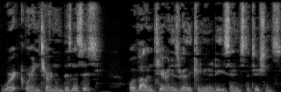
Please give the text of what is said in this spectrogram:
work, or intern in businesses, or volunteer in Israeli communities and institutions.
